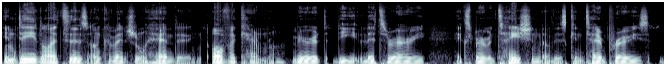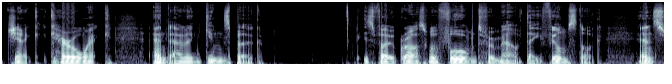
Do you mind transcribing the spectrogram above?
Indeed, Leiter's unconventional handling of a camera mirrored the literary experimentation of his contemporaries Jack Kerouac and Allen Ginsberg. His photographs were formed from out of date film stock, and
